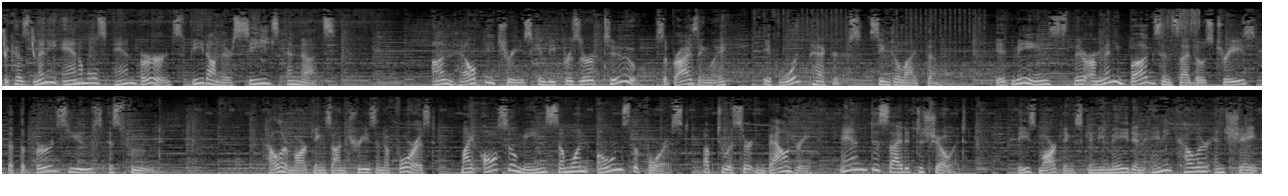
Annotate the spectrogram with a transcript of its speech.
because many animals and birds feed on their seeds and nuts. Unhealthy trees can be preserved too, surprisingly, if woodpeckers seem to like them. It means there are many bugs inside those trees that the birds use as food. Color markings on trees in a forest might also mean someone owns the forest up to a certain boundary and decided to show it. These markings can be made in any color and shape,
